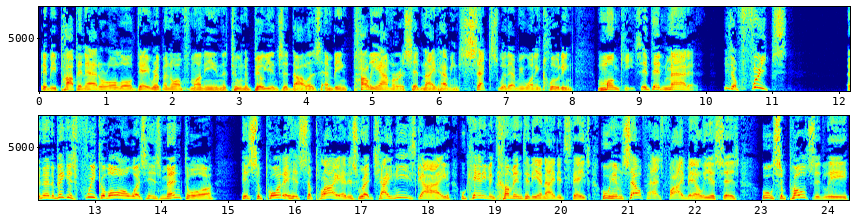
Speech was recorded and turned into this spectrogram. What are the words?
They'd be popping Adderall all day, ripping off money in the tune of billions of dollars, and being polyamorous at night, having sex with everyone, including monkeys. It didn't matter. These are freaks. And then the biggest freak of all was his mentor, his supporter, his supplier, this red Chinese guy who can't even come into the United States, who himself has five aliases, who supposedly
